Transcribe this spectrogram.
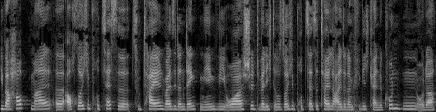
überhaupt mal äh, auch solche Prozesse zu teilen, weil sie dann denken irgendwie, oh shit, wenn ich solche Prozesse teile, Alter, dann kriege ich keine Kunden oder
